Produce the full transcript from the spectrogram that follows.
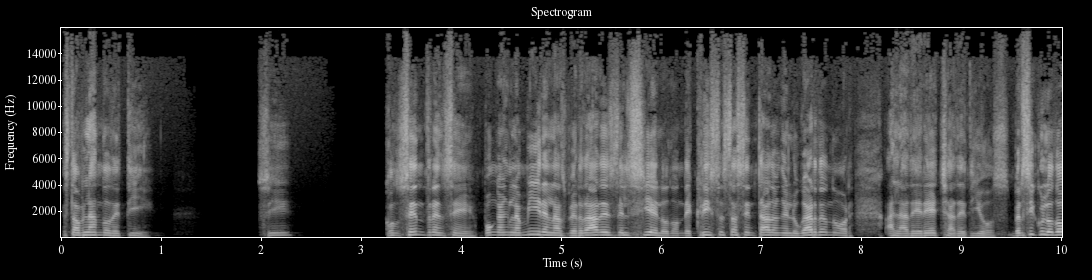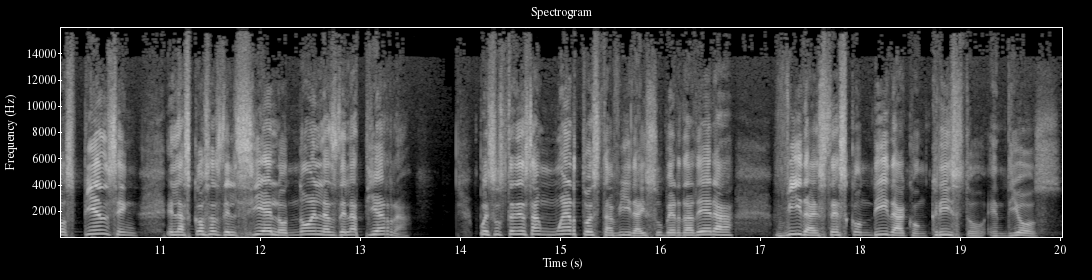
Está hablando de ti. ¿Sí? Concéntrense, pongan la mira en las verdades del cielo, donde Cristo está sentado en el lugar de honor a la derecha de Dios. Versículo 2, piensen en las cosas del cielo, no en las de la tierra, pues ustedes han muerto esta vida y su verdadera vida está escondida con Cristo en Dios.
